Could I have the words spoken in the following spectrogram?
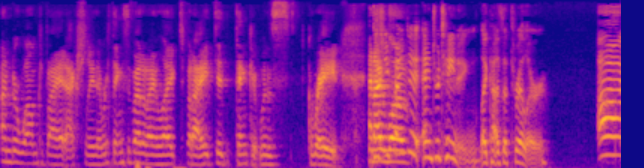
underwhelmed by it, actually. There were things about it I liked, but I did think it was great. And Did I you love. find it entertaining, like as a thriller? Uh,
